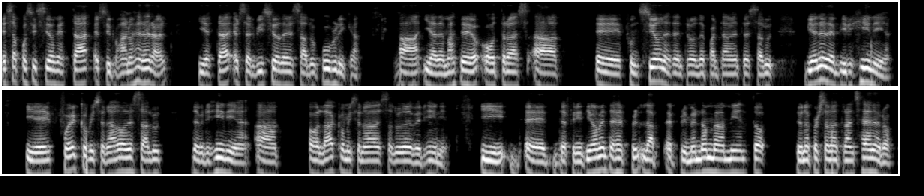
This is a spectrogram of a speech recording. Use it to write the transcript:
esa posición está el cirujano general y está el servicio de salud pública ah, y además de otras ah, eh, funciones dentro del departamento de salud. Viene de Virginia y eh, fue el comisionado de salud de Virginia ah, o la comisionada de salud de Virginia. Y definitivamente es el, el primer nombramiento de una persona transgénero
